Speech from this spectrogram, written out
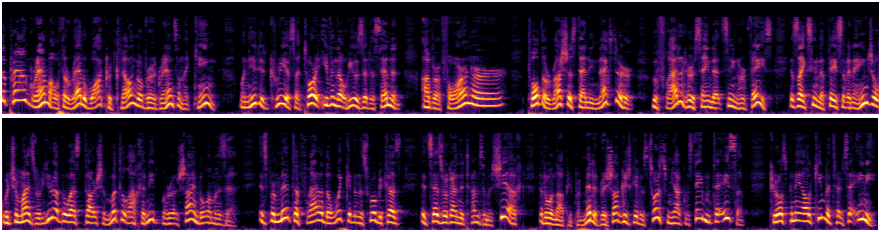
the proud grandma with a red walker quelling over her grandson, the king, when he did Kriyas Torah, even though he was a descendant of a foreigner, told the rasha standing next to her, who flattered her, saying that seeing her face is like seeing the face of an angel, which reminds Rav Yudah of the West Darshan, Mutu is permitted to flatter the wicked in this world because it says regarding the times of Mashiach that it will not be permitted. Reish Lakish gave a source from Yaakov's statement to Esav, Kiros Pnei El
